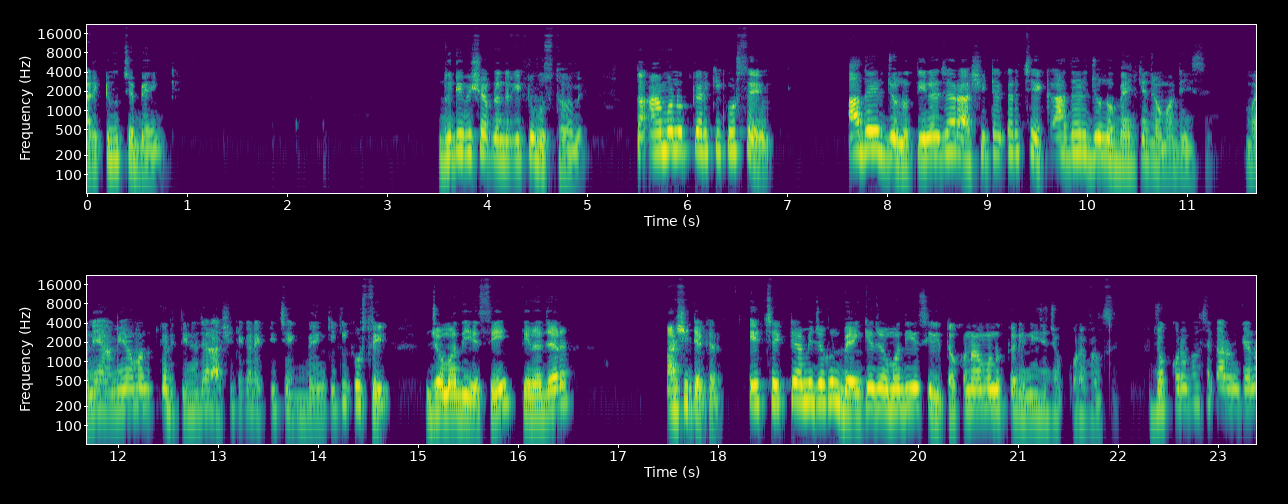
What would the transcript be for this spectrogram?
আরেকটি হচ্ছে ব্যাংক দুইটি বিষয় আপনাদেরকে একটু বুঝতে হবে। তো আমানতকারী কি করছে? আদায়ের জন্য তিন হাজার আশি টাকার চেক আদায়ের জন্য ব্যাংকে জমা দিয়েছে। মানে আমি আমানতকারী তিন হাজার আশি টাকার একটি চেক ব্যাংকে কি করছি? জমা দিয়েছি তিন হাজার আশি টাকার। এই চেকটা আমি যখন ব্যাংকে জমা দিয়েছি, তখন আমানতকারী নিজে যোগ করে ফেলছে। যোগ করে ফেলছে কারণ কেন?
